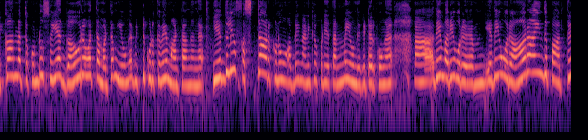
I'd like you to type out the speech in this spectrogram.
இக்காரணத்துக்கு கொண்டு சுய கௌரவத்தை மட்டும் இவங்க விட்டு கொடுக்கவே மாட்டாங்கங்க. எதுலேயும் ஃபஸ்ட்டாக இருக்கணும் அப்படின்னு நினைக்கக்கூடிய தன்மை இவங்கக்கிட்ட இருக்குங்க. அதே மாதிரி ஒரு எதையும் ஒரு ஆராய்ந்து பார்த்து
